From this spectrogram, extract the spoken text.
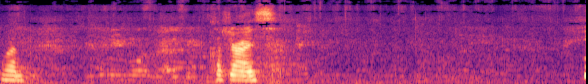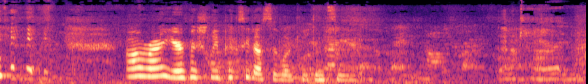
One. Close your eyes. All right, you're officially pixie dusted. Look, you can see it. I can't. I can't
